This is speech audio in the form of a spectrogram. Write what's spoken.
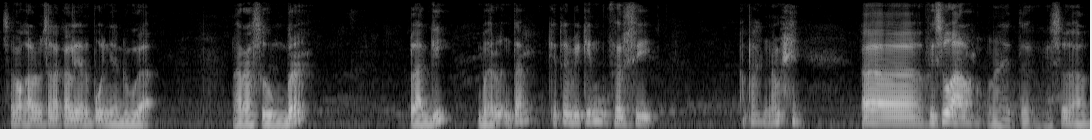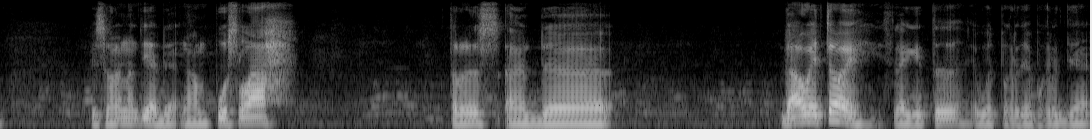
Sama kalau misalnya kalian punya dua narasumber lagi baru ntar kita bikin versi apa namanya eh visual. Nah itu visual. Visualnya nanti ada ngampus lah. Terus ada gawe coy. Istilah gitu ya buat pekerja-pekerja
